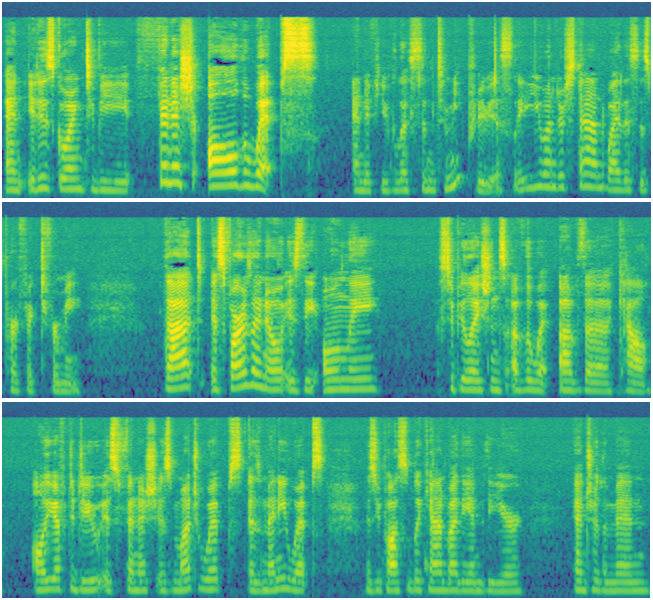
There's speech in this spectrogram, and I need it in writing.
And it is going to be finish all the whips. And if you've listened to me previously, you understand why this is perfect for me. That, as far as I know, is the only stipulations of the whip, of the cal. All you have to do is finish as much whips, as many whips as you possibly can by the end of the year. Enter them in.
